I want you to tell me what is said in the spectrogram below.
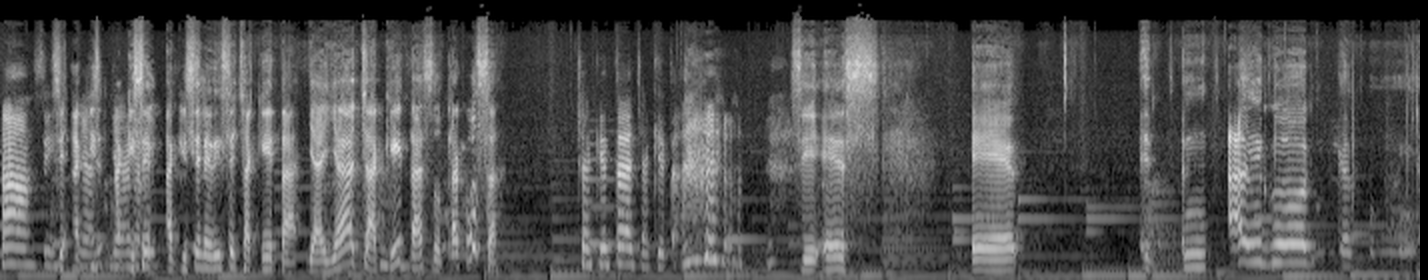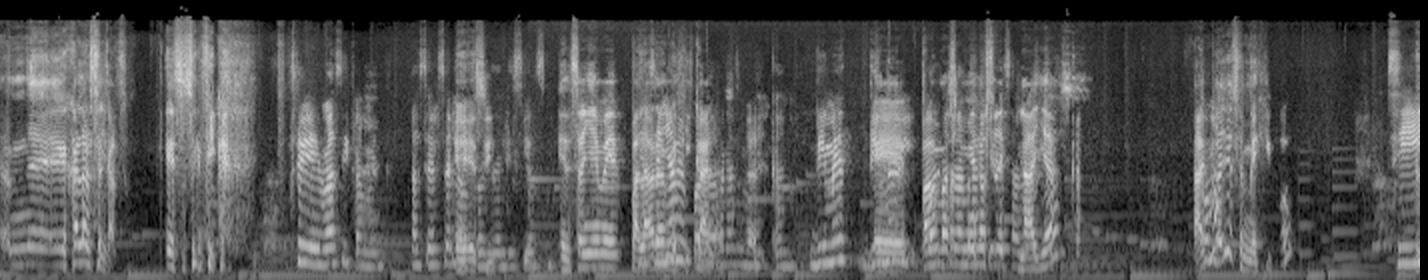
Ah, sí. aquí, Se, aquí se le dice chaqueta y allá chaqueta es otra cosa. Chaqueta, chaqueta. sí, es eh, eh, algo. Eh, jalarse el gato. Eso significa. Sí, básicamente. Hacerse eh, delicioso. Enséñeme palabras mexicanas. Dime, dime. Eh, más o menos hay playas. ¿Hay playas en México? Sí,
